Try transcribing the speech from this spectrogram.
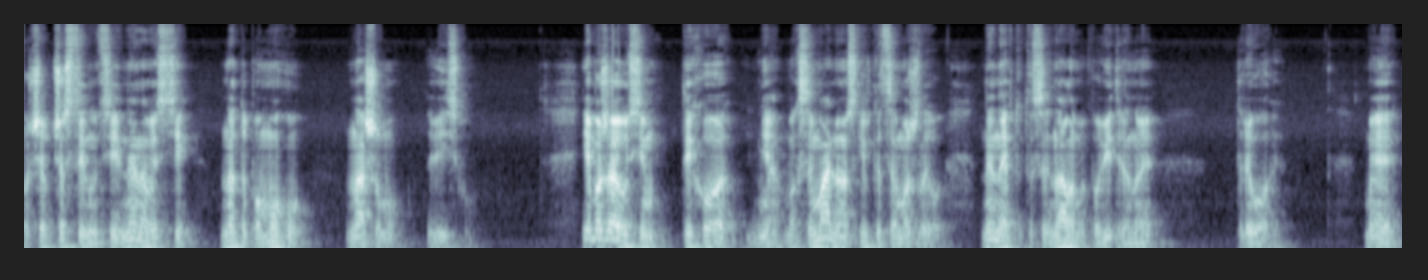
хоча б частину цієї ненависті на допомогу нашому війську. Я бажаю усім тихого дня, максимально наскільки це можливо. Не нехтуйте сигналами повітряної тривоги. Ми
